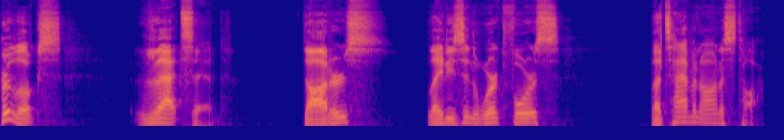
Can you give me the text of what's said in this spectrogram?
her looks. That said, daughters, ladies in the workforce, let's have an honest talk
